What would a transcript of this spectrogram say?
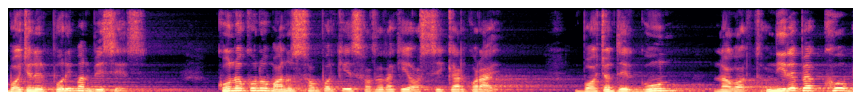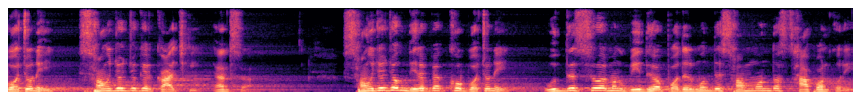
বচনের পরিমাণ বিশেষ। কোনো কোনো মানুষ সম্পর্কে সততাকে অস্বীকার করায়। বচনটির গুণ নগর্থ নিরপেক্ষ বচনে সংযোজকের কাজ কি? অ্যান্সার সংযোজক, নিরপেক্ষ বচনে উদ্দেশ্য এবং বিধেয় পদের মধ্যে সম্বন্ধ স্থাপন করে।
